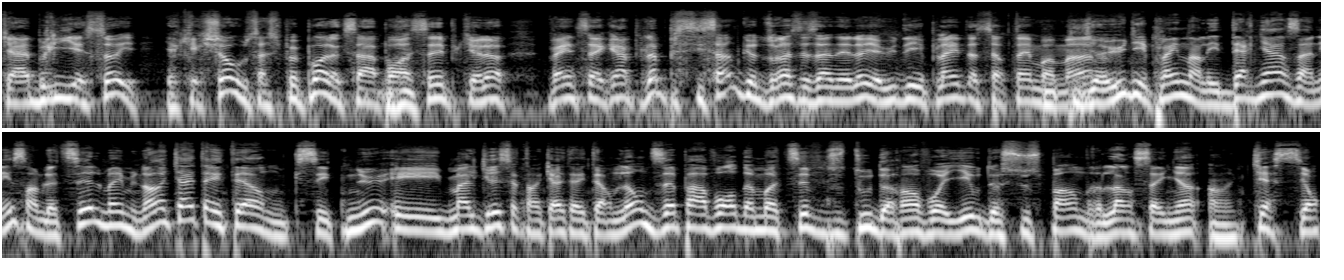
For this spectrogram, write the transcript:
qui a brillé ça? Il y a quelque chose, ça se peut pas là, que ça a passé, puis que là, 25 ans, puis là, puis il semble que durant ces années-là, il y a eu des plaintes à certains moments. Il y a eu des plaintes dans les dernières années, semble-t-il, même une enquête interne qui s'est tenue et malgré cette enquête interne-là, on disait pas avoir de motif du tout de renvoyer ou de suspendre l'enseignant en question.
